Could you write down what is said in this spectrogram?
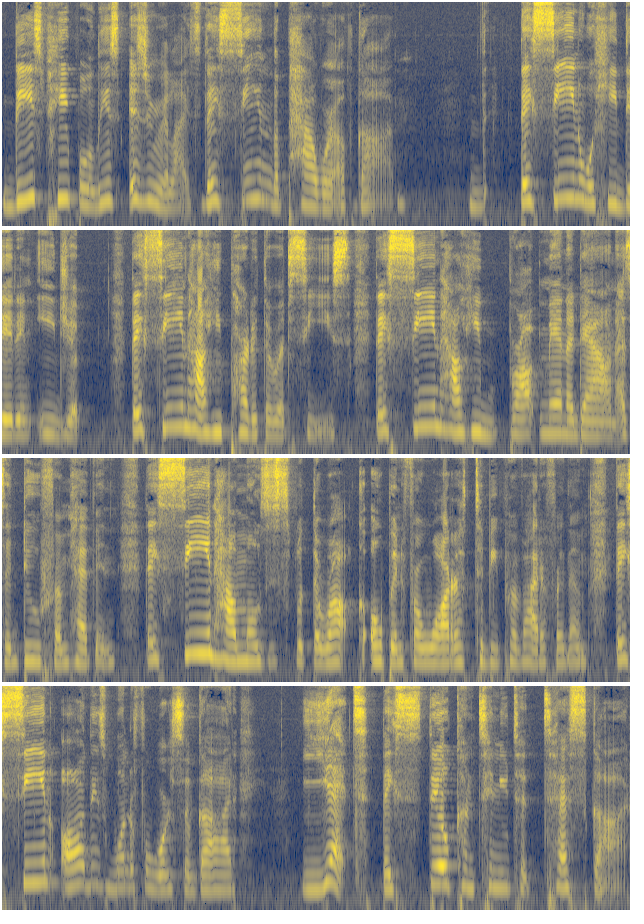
These people, these Israelites, they seen the power of God. They seen what he did in Egypt. They seen how he parted the Red Seas. They seen how he brought manna down as a dew from heaven. They seen how Moses split the rock open for water to be provided for them. They seen all these wonderful works of God Yet they still continue to test God.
